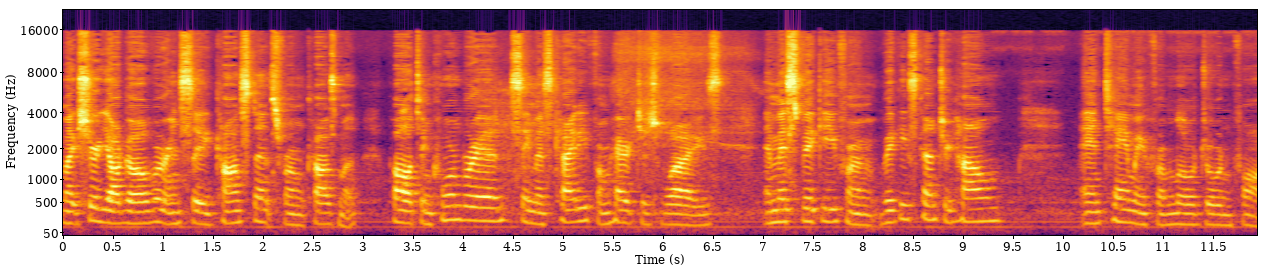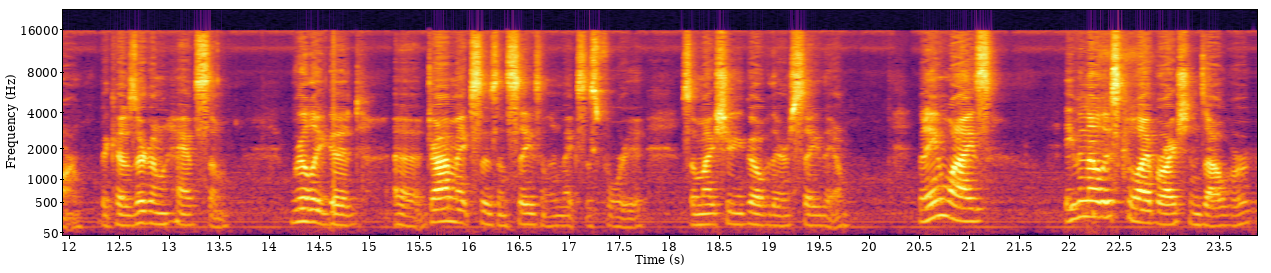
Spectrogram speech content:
Make sure y'all go over and see Constance from Cosmopolitan Cornbread, see Miss Katie from Heritage Ways, and Miss Vicky from Vicky's Country Home, and Tammy from Little Jordan Farm, because they're going to have some really good uh, dry mixes and seasoning mixes for you. So make sure you go over there and see them. But anyways, even though this collaboration's over,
